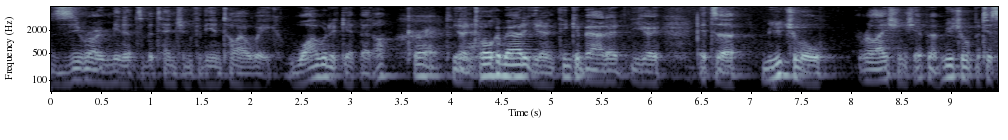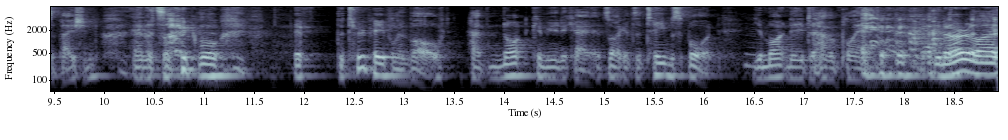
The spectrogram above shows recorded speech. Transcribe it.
zero minutes of attention for the entire week, why would it get better? Correct. You don't Yeah. talk about it. You don't think about it. You go. It's a mutual relationship, a mutual participation, and it's like, well, if the two people involved have not communicated. It's like it's a team sport. You might need to have a plan. you know, like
